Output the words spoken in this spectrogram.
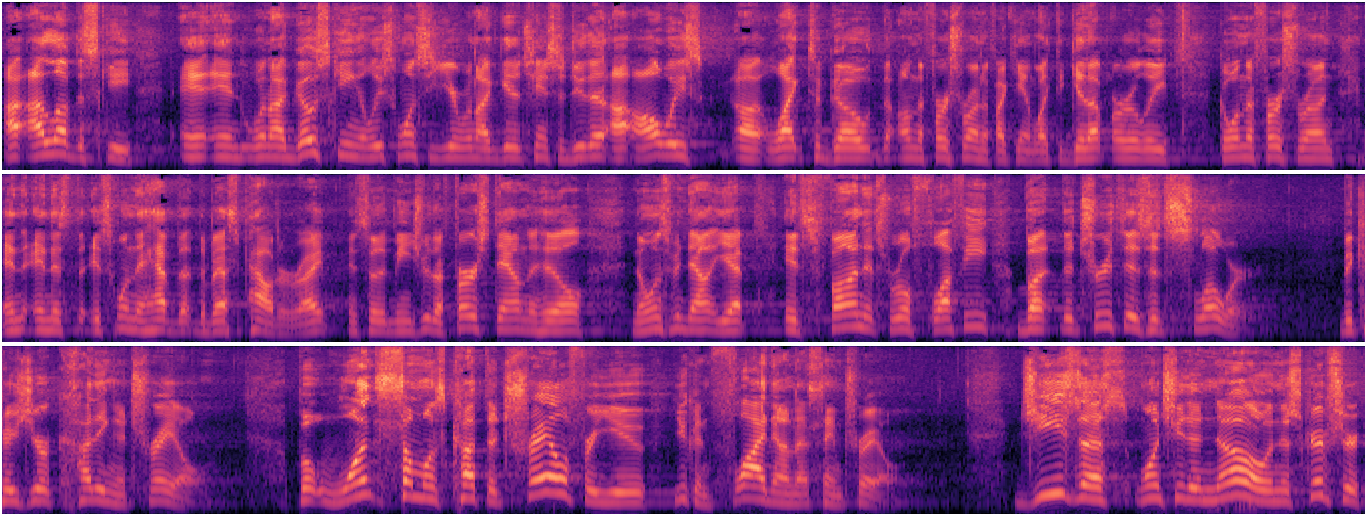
I, I love to ski. And, and, when I go skiing, at least once a year, when I get a chance to do that, I always uh, like to go on the first run if I can, like to get up early, go on the first run. And, and it's, it's when they have the, the best powder, right? And so it means you're the first down the hill. No one's been down yet. It's fun, it's real fluffy, but the truth is it's slower because you're cutting a trail. But once someone's cut the trail for you, you can fly down that same trail. Jesus wants you to know in the scripture,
